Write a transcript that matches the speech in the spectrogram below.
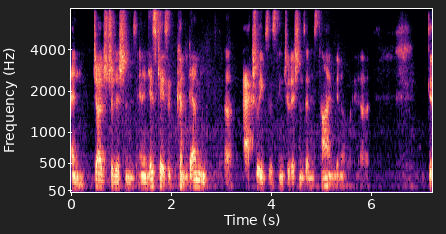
and judge traditions. And in his case it condemned uh, actually existing traditions in his time you know uh,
